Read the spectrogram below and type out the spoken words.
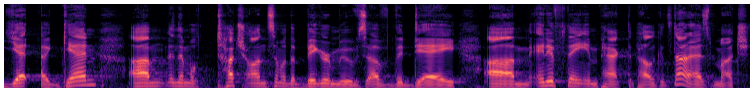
yet again. Um, and then we'll touch on some of the bigger moves of the day um, and if they impact the Pelicans. Not as much.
